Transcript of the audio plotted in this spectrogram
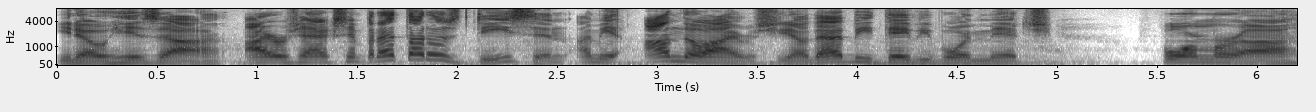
you know, his uh, Irish accent, but I thought it was decent. I mean, I'm no Irish, you know, that'd be Davy Boy Mitch former uh,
